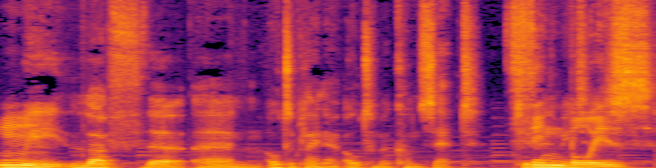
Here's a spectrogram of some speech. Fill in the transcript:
We love the um, Altiplano Ultimate Concept. Thin boys,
